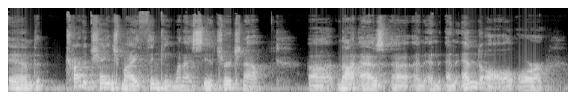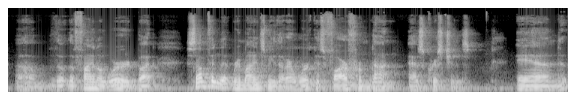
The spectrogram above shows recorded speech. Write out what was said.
and try to change my thinking when I see a church now, uh, not as uh, an, an, an end all or um, the, the final word, but something that reminds me that our work is far from done as Christians. And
